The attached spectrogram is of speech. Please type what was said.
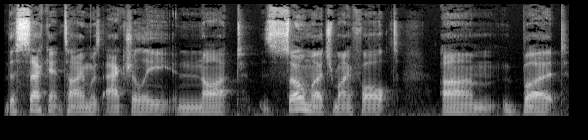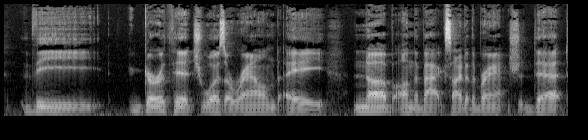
The second time was actually not so much my fault, um, but the girth hitch was around a nub on the back side of the branch that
